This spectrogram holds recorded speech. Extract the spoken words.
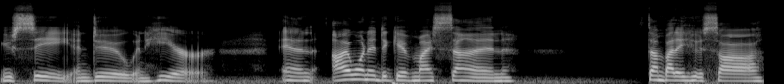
you see and do and hear. And I wanted to give my son somebody who saw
